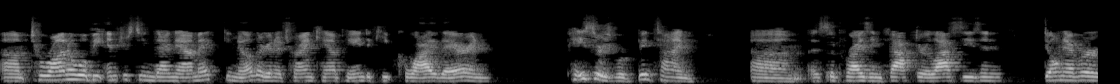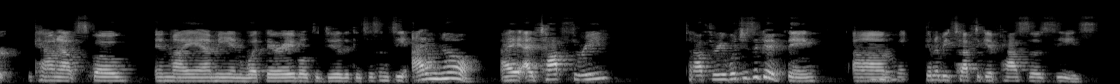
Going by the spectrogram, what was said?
Um, Toronto will be interesting dynamic. You know, they're going to try and campaign to keep Kawhi there. And Pacers were big time, um, a surprising factor last season. Don't ever count out Spo in Miami and what they're able to do, the consistency. I don't know. I, I top three, top three, which is a good thing. Um, Mhm. but going to be tough to get past those C's.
